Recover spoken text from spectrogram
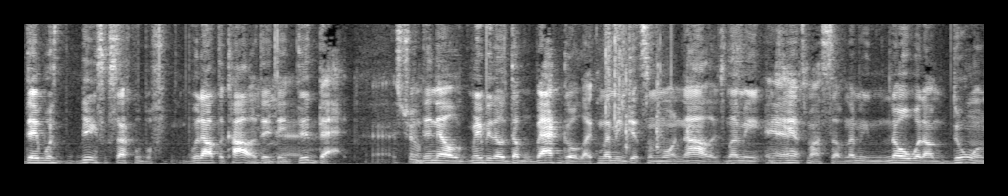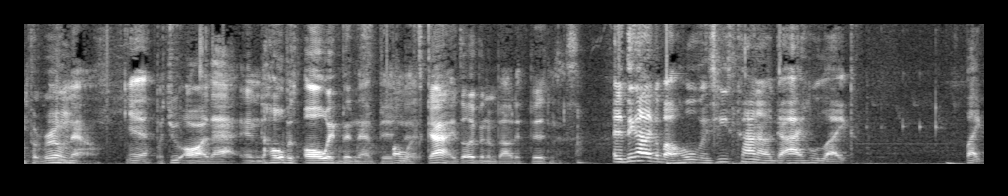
they was being successful bef- without the college. They they Yeah. did that. yeah, it's true. And then they'll maybe they'll double back and go like, let me get some more knowledge. Let me Yeah. enhance myself. Let me know what I'm doing for real Mhm. now. Yeah. But you are that, and Hov has always been that business Always. guy. He's always been about his business. And the thing I like about Hov is he's kind of a guy who like, like,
